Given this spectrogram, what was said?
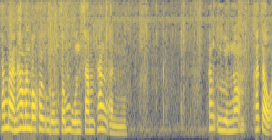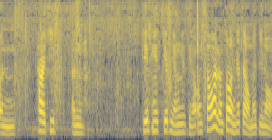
ทั้งบ้านเฮามันบ่ค่อยอุดมสมบูรณ์ซ้ำทั้งอันทั้งอื่นเนาะข้าเจ้าอันถ่ายคลิปอัน เก็บเฮ็ดเก็บหยังจังซี่เนาะออนซ้อนออนซ้อนข้าเจ้าแม่พี่น้อง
